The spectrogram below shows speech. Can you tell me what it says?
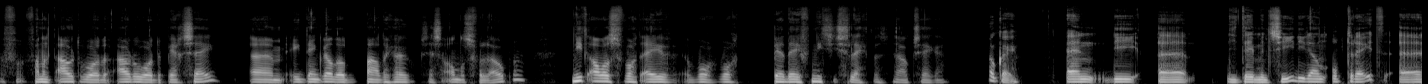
van van het ouder worden, ouder worden per se, ehm, ik denk wel dat bepaalde geheugenprocessen anders verlopen. Niet alles wordt, even, wordt, wordt per definitie slechter, zou ik zeggen. Oké. En die, eh, die dementie die dan optreedt, eh,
